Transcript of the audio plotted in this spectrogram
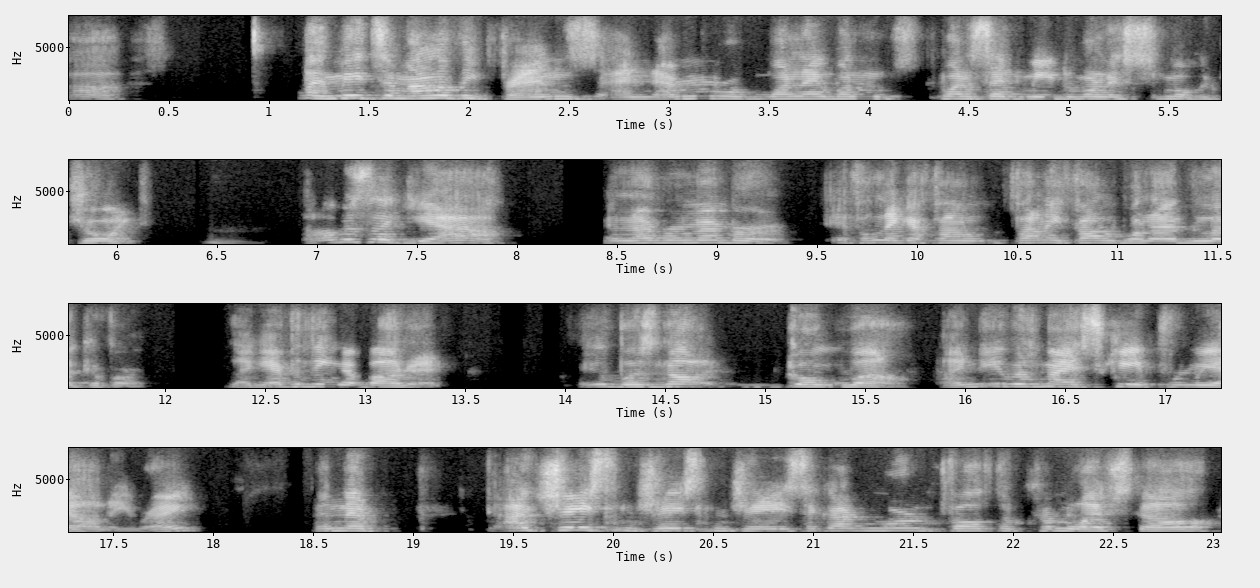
Uh, I made some unhealthy friends, and I remember one night one one said to me, "Do you want to smoke a joint?" Mm. I was like, "Yeah," and I remember it felt like I found finally found what I've been looking for. Like mm. everything about it, it was not going well. I it was my escape from reality, right? And then I chased and chased and chased. I got more involved in criminal lifestyle.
